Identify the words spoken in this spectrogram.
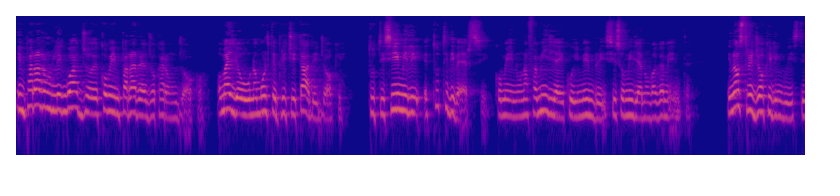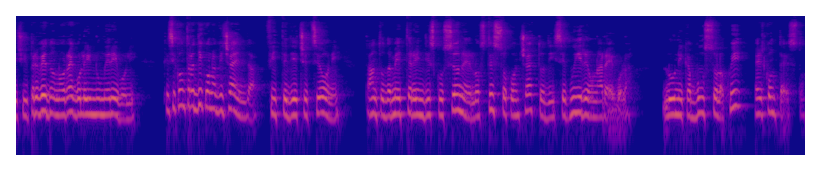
Imparare un linguaggio è come imparare a giocare un gioco, o meglio una molteplicità di giochi, tutti simili e tutti diversi, come in una famiglia i cui membri si somigliano vagamente. I nostri giochi linguistici prevedono regole innumerevoli, che si contraddicono a vicenda, fitte di eccezioni, tanto da mettere in discussione lo stesso concetto di seguire una regola. L'unica bussola qui è il contesto,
